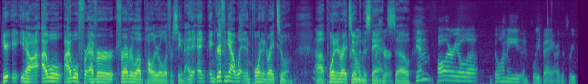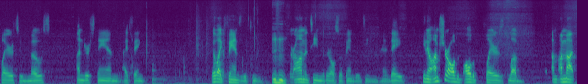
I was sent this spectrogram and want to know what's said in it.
here you know I, I will I will forever forever love Paul Arriola for seeing that. And, and, and Griffin yeah went and pointed right to him, uh, pointed right to him in the stands. Sure. So him, Paul Arriola, Bill Hamid, and Felipe are the three players who most understand. I think they're like fans of the team. Mm-hmm. They're on the team, but they're also fans of the team, and they, you know, I'm sure all the all the players love I'm, I'm not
